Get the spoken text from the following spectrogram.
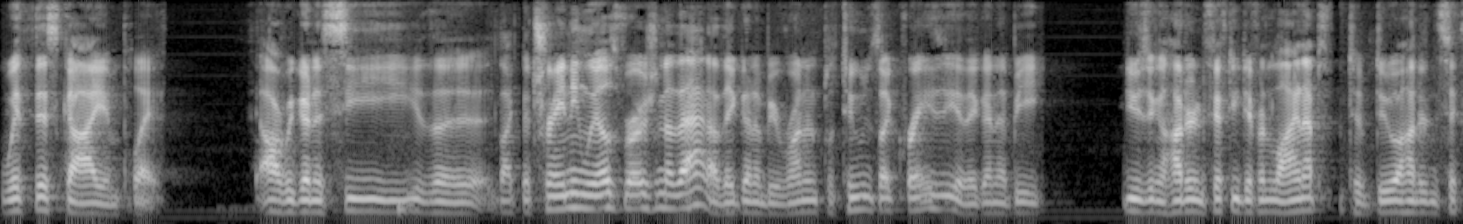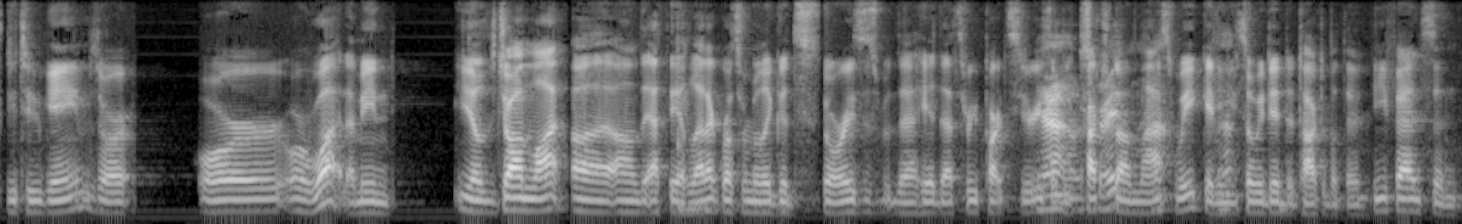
with this guy in place. Are we going to see the like the training wheels version of that? Are they going to be running platoons like crazy? Are they going to be using 150 different lineups to do 162 games, or or or what? I mean, you know, John Lott uh, at the Athletic wrote some really good stories. He had that three part series Yeah, that was touched great. on last week, and Yeah. he, so we did to talked about their defense and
